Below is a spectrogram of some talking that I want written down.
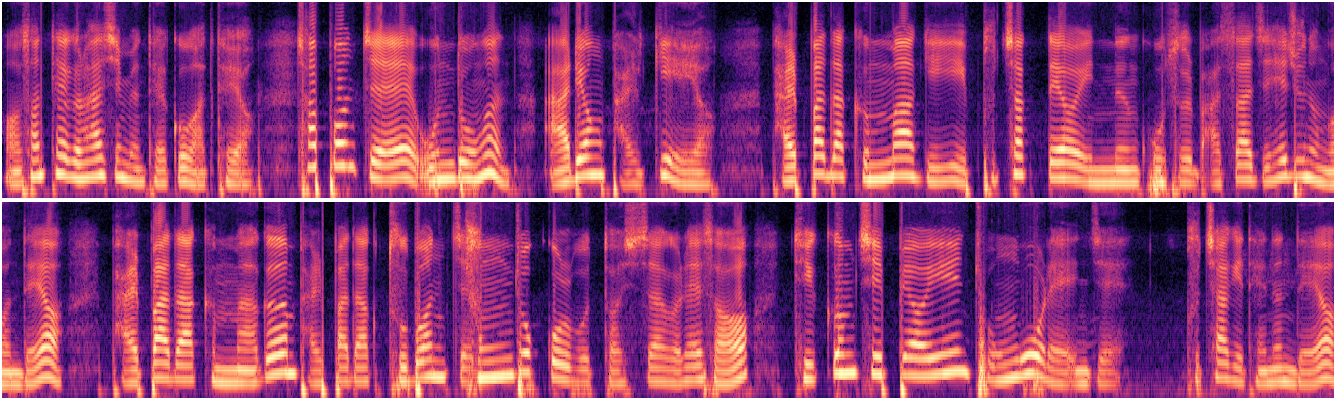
어, 선택을 하시면 될 것 같아요. 첫 번째 운동 은 아령 밟기예요. 발바닥 근막이 부착되어 있는 곳을 마사지 해주는 건데요. 발바닥 근막은 발바닥 두 번째 중족골부터 시작을 해서 뒤꿈치 뼈인 종골에 이제 부착이 되는데요.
